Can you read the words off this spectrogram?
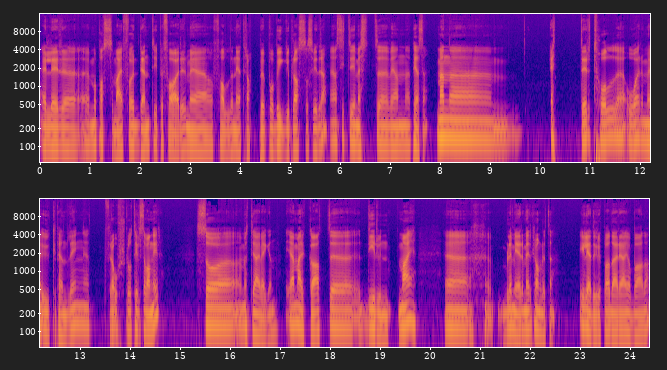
eller uh, må passe meg for den type farer med å falle ned trapper på byggeplass osv. Jeg sitter mest uh, ved en PC. Men uh, etter tolv år med ukependling fra Oslo til Stavanger, så møtte jeg veggen. Jeg merka at de rundt meg ble mer og mer kranglete i ledergruppa der jeg jobba da.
